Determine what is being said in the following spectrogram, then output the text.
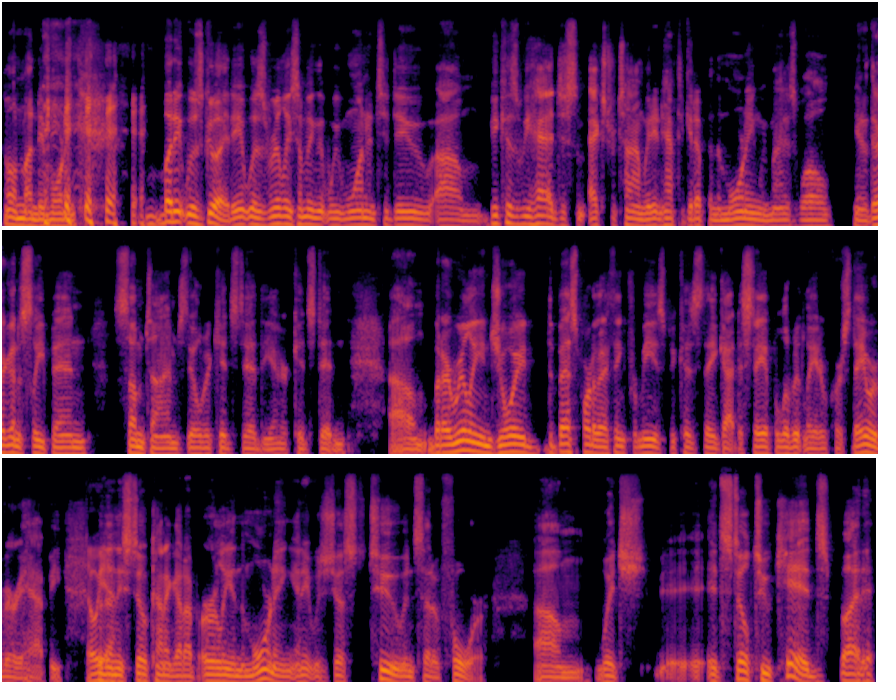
on monday morning. But it was good. It was really something that we wanted to do um, because we had just some extra time. We didn't have to get up in the morning. We might as well you know they're going to sleep in. Sometimes the older kids did the younger kids didn't. Um, but i really enjoyed the best part of it i think for me is because they got to stay up a little bit later. Of course they were very happy oh, but yeah. then they still kind of got up early in the morning and it was just two instead of four um, which it's still two kids but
